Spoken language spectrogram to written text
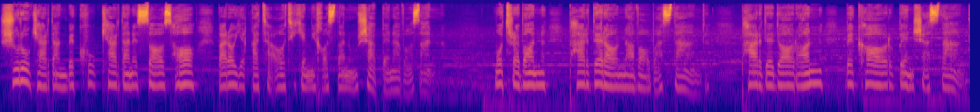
شروع کردن به کوک کردن سازها برای قطعاتی که می‌خواستن اون شب بنوازن. مطربان پرده را نوا بستند پرده داران به کار بنشستند.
